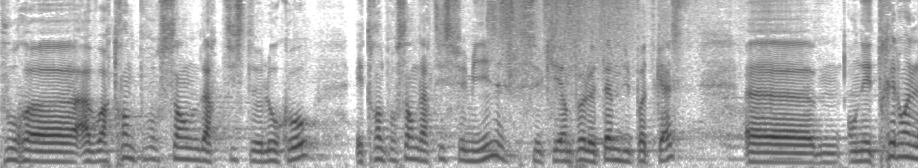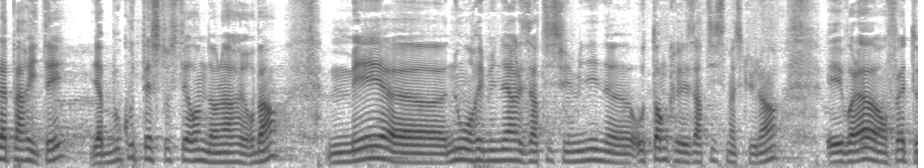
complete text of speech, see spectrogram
pour avoir 30% d'artistes locaux et 30% d'artistes féminines, ce qui est un peu le thème du podcast. Euh, on est très loin de la parité. Il y a beaucoup de testostérone dans l'art urbain, mais euh, nous on rémunère les artistes féminines euh, autant que les artistes masculins. Et voilà, en fait,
